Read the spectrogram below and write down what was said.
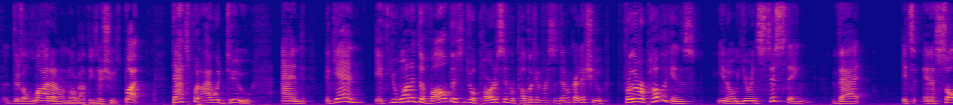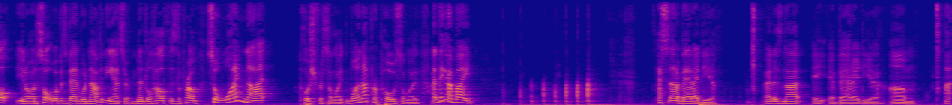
there's a lot I don't know about these issues. But that's what I would do. And again, if you want to devolve this into a partisan Republican versus Democrat issue, for the Republicans, you know, you're insisting that it's an assault, you know, an assault weapons ban would not be the answer. Mental health is the problem. So why not push for something like why not propose something like that? I think I might that's not a bad idea. That is not a, a bad idea. Um, I,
